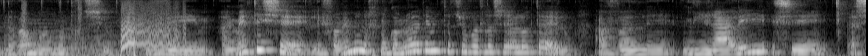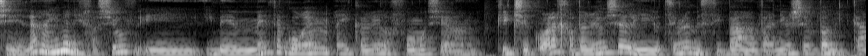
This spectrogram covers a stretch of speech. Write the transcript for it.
דבר מאוד מאוד חשוב. והאמת היא שלפעמים אנחנו גם לא יודעים את התשובות לשאלות האלו, אבל אה, נראה לי שהשאלה האם אני חשוב היא, היא באמת הגורם העיקרי לפומו שלנו. כי כשכל החברים שלי יוצאים למסיבה ואני יושב במיטה,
